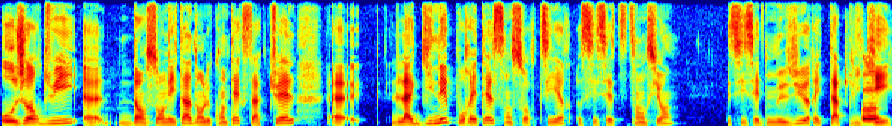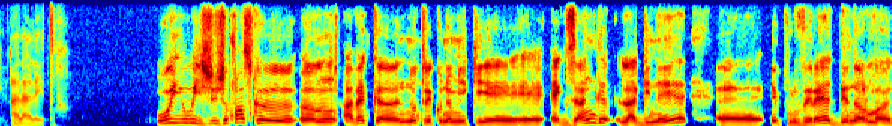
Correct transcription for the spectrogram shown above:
Aujourd'hui, dans son état, dans le contexte actuel, la Guinée pourrait-elle s'en sortir si cette sanction, si cette mesure est appliquée à la lettre? Oui, oui, je, pense que euh, avec euh, notre économie qui est exsangue, la Guinée euh, éprouverait d'énormes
